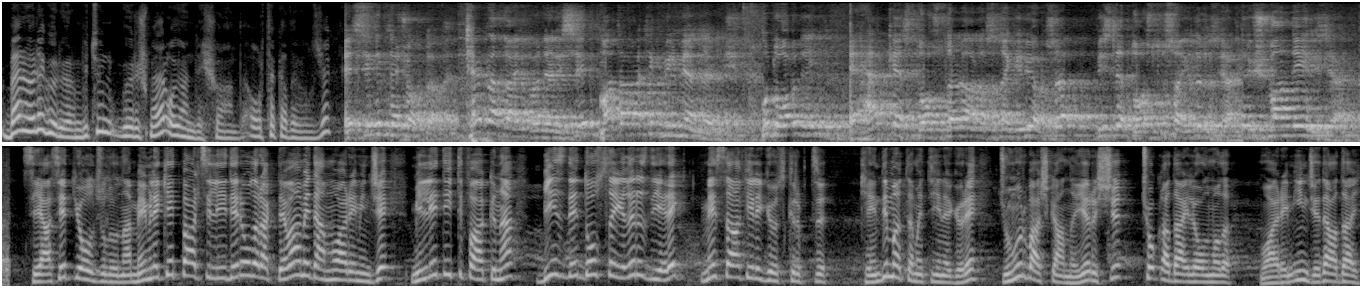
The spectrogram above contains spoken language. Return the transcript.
Ben öyle görüyorum. Bütün görüşmeler o yönde şu anda. Ortak aday olacak. Kesinlikle çok doğru. Tek aday önerisi matematik bilmeyenlerin işi. Bu doğru değil. E, herkes dostları arasına giriyorsa biz de dostu sayılırız yani. Düşman değiliz yani. Siyaset yolculuğuna Memleket Partisi lideri olarak devam eden Muharrem İnce, Millet İttifakı'na biz de dost sayılırız diyerek mesafeli göz kırptı. kendi matematiğine göre Cumhurbaşkanlığı yarışı çok adaylı olmalı. Muharrem İnce de aday.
